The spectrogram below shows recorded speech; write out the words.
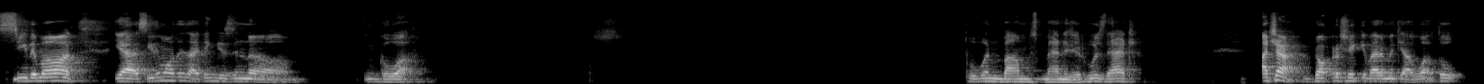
See the moth. Yeah, see the moth is I think is in, uh, in Goa. Puvan Balm's manager. Who is that? अच्छा डॉक्टर शेख के बारे में क्या हुआ? तो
